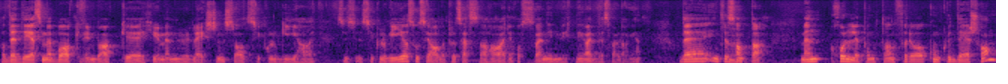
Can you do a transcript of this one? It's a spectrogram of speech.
Og det er det som er bakgrunnen bak eh, human relations, og at psykologi, har, psykologi og sosiale prosesser har også en innvirkning i arbeidshverdagen. Det er interessant, da. Men holdepunktene for å konkludere sånn,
